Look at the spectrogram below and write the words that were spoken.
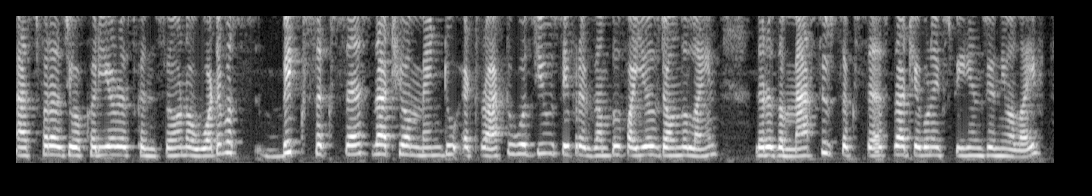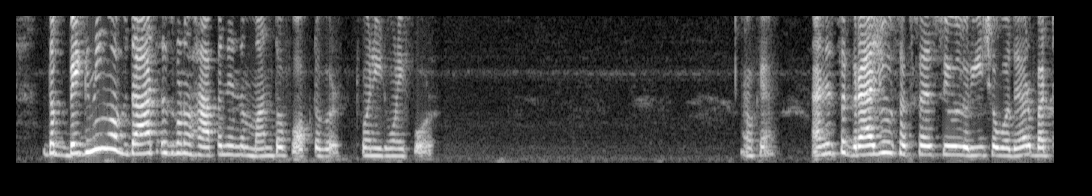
as far as your career is concerned or whatever big success that you're meant to attract towards you say for example 5 years down the line there is a massive success that you're going to experience in your life the beginning of that is going to happen in the month of october 2024 okay and it's a gradual success you'll reach over there. But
